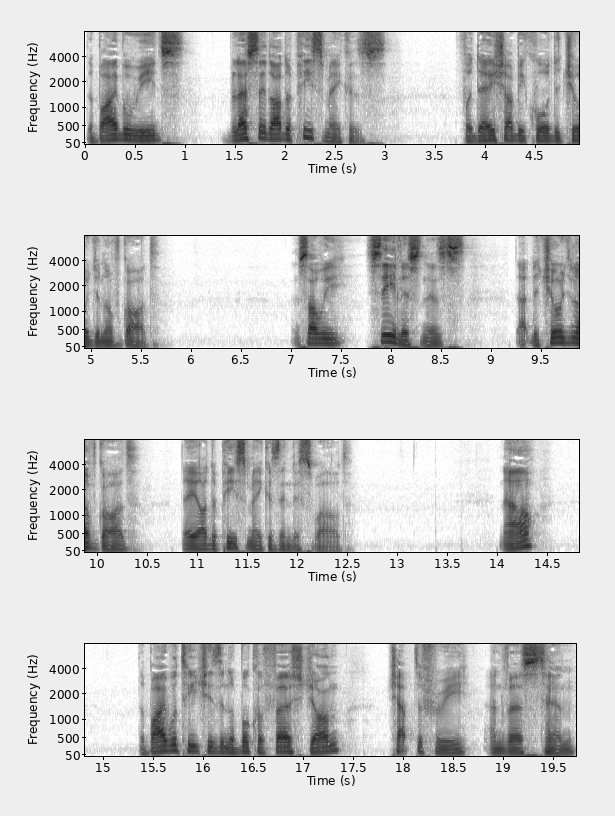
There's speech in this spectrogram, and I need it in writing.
the Bible reads, Blessed are the peacemakers, for they shall be called the children of God. And so we see, listeners, that the children of God, they are the peacemakers in this world. Now, the Bible teaches in the book of First John, chapter 3, and verse 10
